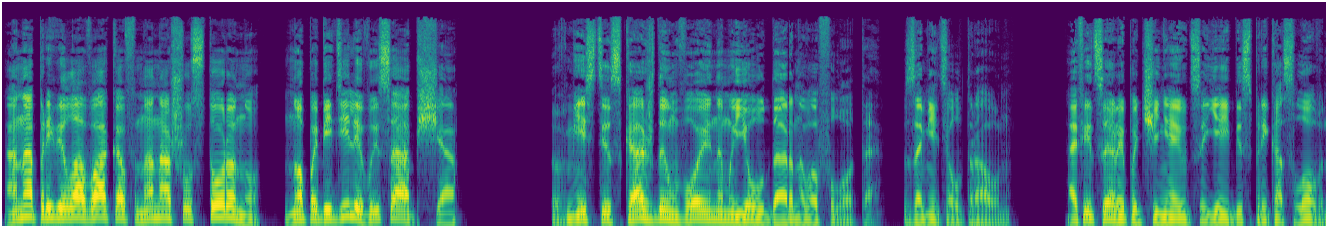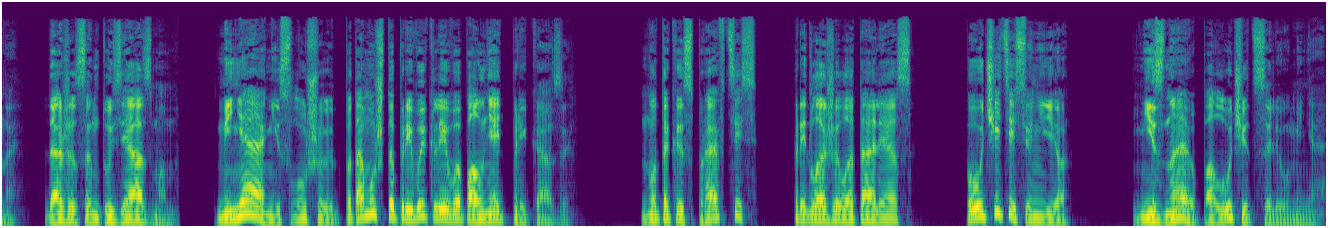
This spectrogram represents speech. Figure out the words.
«Она привела ваков на нашу сторону, но победили вы сообща». «Вместе с каждым воином ее ударного флота», — заметил Траун. «Офицеры подчиняются ей беспрекословно, даже с энтузиазмом. Меня они слушают, потому что привыкли выполнять приказы. «Ну так исправьтесь», — предложила Талиас. «Поучитесь у нее». «Не знаю, получится ли у меня».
